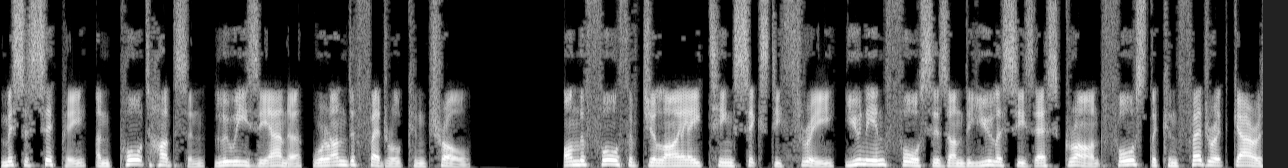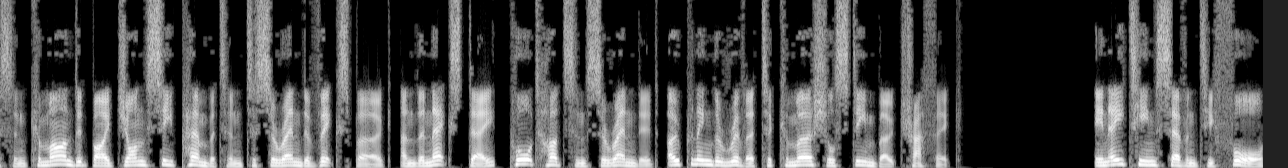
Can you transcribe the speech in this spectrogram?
Mississippi, and Port Hudson, Louisiana, were under federal control. On 4 July 1863, Union forces under Ulysses S. Grant forced the Confederate garrison commanded by John C. Pemberton to surrender Vicksburg, and the next day, Port Hudson surrendered, opening the river to commercial steamboat traffic. In 1874,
